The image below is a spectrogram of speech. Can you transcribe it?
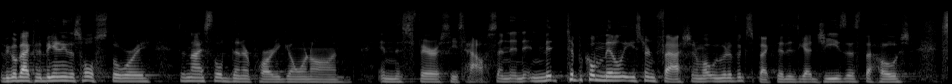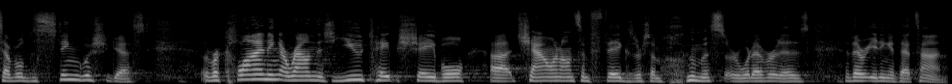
If we go back to the beginning of this whole story, it's a nice little dinner party going on in this Pharisee's house. And in, in, typical Middle Eastern fashion, what we would have expected is you got Jesus, the host, several distinguished guests reclining around this U-shaped shable, uh, chowing on some figs or some hummus or whatever it is that they were eating at that time.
